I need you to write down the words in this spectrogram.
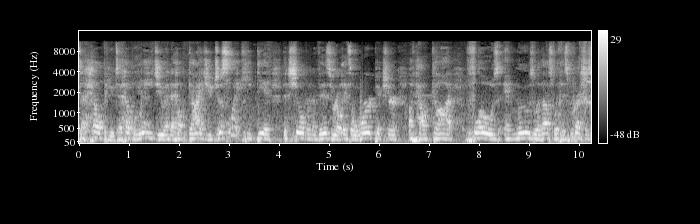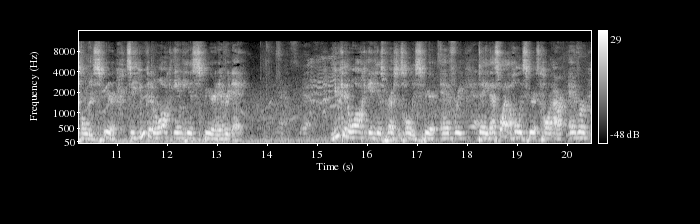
to help you, to help lead you, and to help guide you, just like He did the children of Israel. It's a word picture of how God flows and moves with us with His precious Holy Spirit. So you can walk in His Spirit every day. You can walk in His precious Holy Spirit every day. That's why the Holy Spirit's called our ever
